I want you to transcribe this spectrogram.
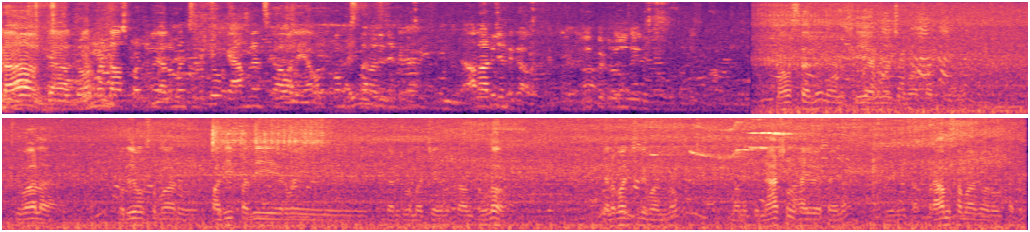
ఇక్కడ గవర్నమెంట్ హాస్పిటల్ ఎలమంచిలకి ఒక అంబులెన్స్ కావాలి. ఎవరికి పంపిస్తారు అర్జెంట్గా? చాలా అర్జెంట్ కావాలి. నమస్తే అండి నేను సి హనుమంచి మాట్లాడుతున్నాను. ఇవాళ ఉదయం సుమారు పది పది ఇరవై గంటల మధ్య ప్రాంతంలో ఎలమంచిలి మండలం మనకి నేషనల్ హైవే పైన ఒక గ్రామ సమాజం అని ఉంటుంది.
